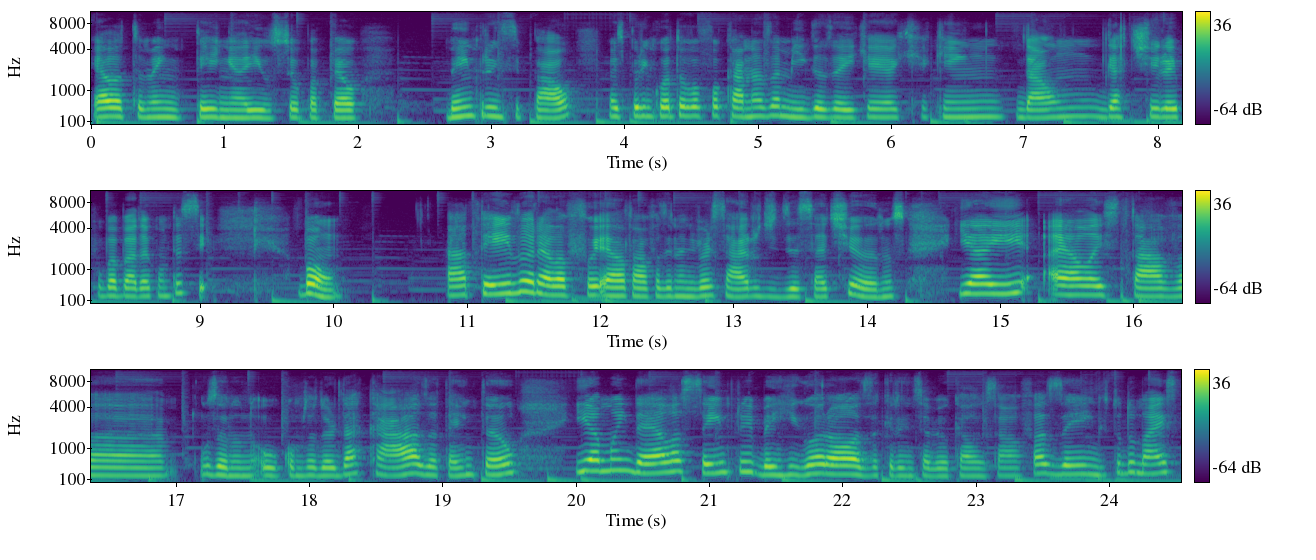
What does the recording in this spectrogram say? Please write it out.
Ela também tem aí o seu papel bem principal, mas por enquanto eu vou focar nas amigas aí, que é, que é quem dá um gatilho aí pro babado acontecer. Bom, a Taylor, ela foi, ela estava fazendo aniversário de 17 anos e aí ela estava usando o computador da casa até então e a mãe dela sempre bem rigorosa, querendo saber o que ela estava fazendo e tudo mais,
